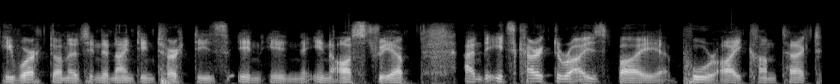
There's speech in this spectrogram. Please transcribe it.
He worked on it in the 1930s in, in, in Austria, and it's characterized by poor eye contact,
